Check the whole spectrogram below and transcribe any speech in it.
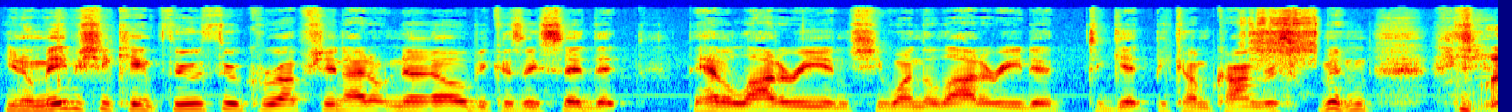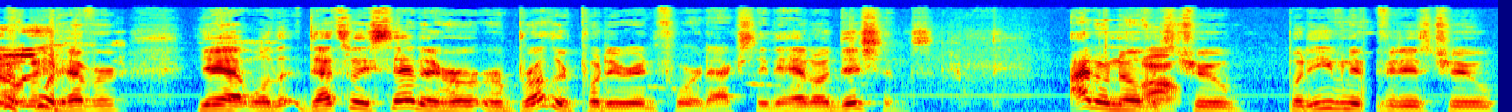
You know, maybe she came through through corruption. I don't know because they said that they had a lottery and she won the lottery to, to get become congressman, You know, Really? Whatever. Yeah, well, that's what they said. Her, her brother put her in for it, actually. They had auditions. I don't know if Wow. it's true, but even if it is true,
